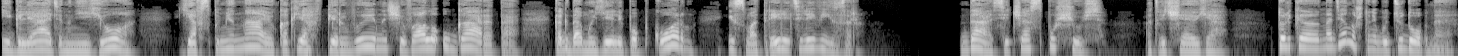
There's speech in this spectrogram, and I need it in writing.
И, глядя на нее, я вспоминаю, как я впервые ночевала у Гаррета, когда мы ели попкорн и смотрели телевизор. Да, сейчас спущусь отвечаю я. «Только надену что-нибудь удобное».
